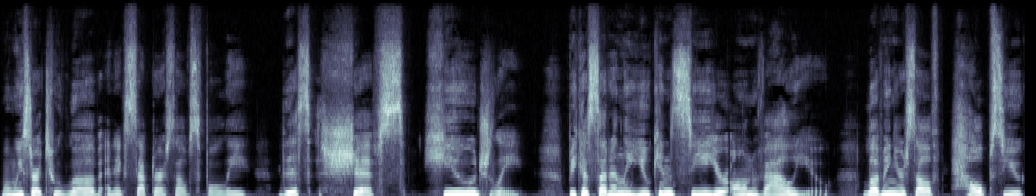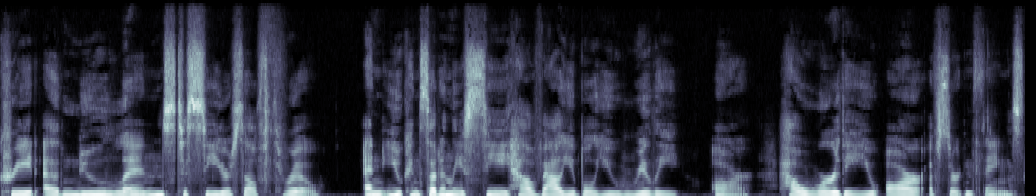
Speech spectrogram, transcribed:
When we start to love and accept ourselves fully, this shifts hugely because suddenly you can see your own value. Loving yourself helps you create a new lens to see yourself through. And you can suddenly see how valuable you really are, how worthy you are of certain things.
